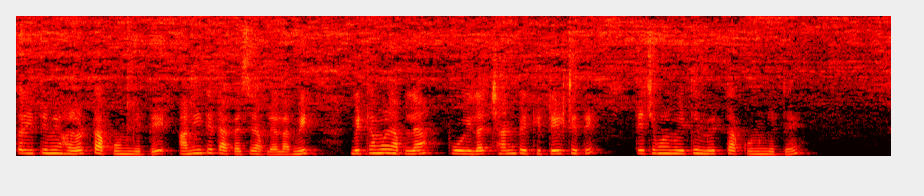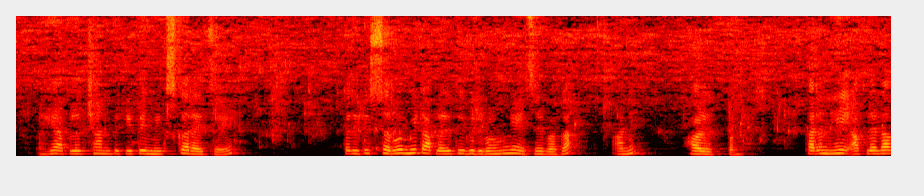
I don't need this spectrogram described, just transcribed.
तर इथे मी हळद टाकून घेते आणि इथे टाकायचे आपल्याला मीठ. मिठामुळे आपल्या पोळीला छानपैकी टेस्ट येते. त्याच्यामुळे मी इथे मीठ टाकून घेते. हे आपलं छानपैकी ते मिक्स करायचं आहे. तर इथे सर्व मीठ आपल्याला इथे विरघळून घ्यायचं आहे बघा. आणि हळद पण. कारण हे आपल्याला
